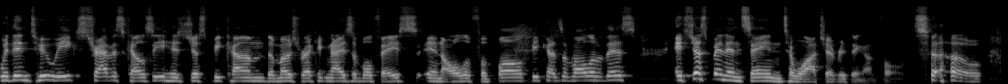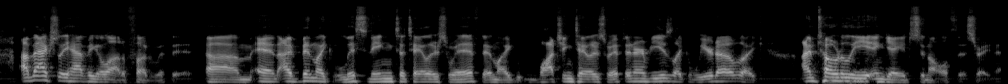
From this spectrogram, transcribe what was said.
within two weeks travis kelce has just become the most recognizable face in all of football because of all of this it's just been insane to watch everything unfold so i'm actually having a lot of fun with it um and i've been like listening to taylor swift and like watching taylor swift interviews like a weirdo like i'm totally engaged in all of this right now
